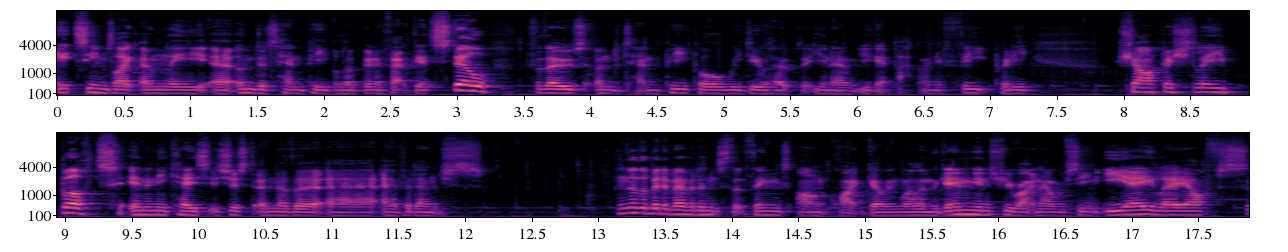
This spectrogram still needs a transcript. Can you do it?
it seems like only uh, under 10 people have been affected. Still, for those under 10 people, we do hope that you know you get back on your feet pretty sharpishly, but in any case, it's just another uh, evidence. Another bit of evidence that things aren't quite going well in the gaming industry right now. We've seen EA layoffs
